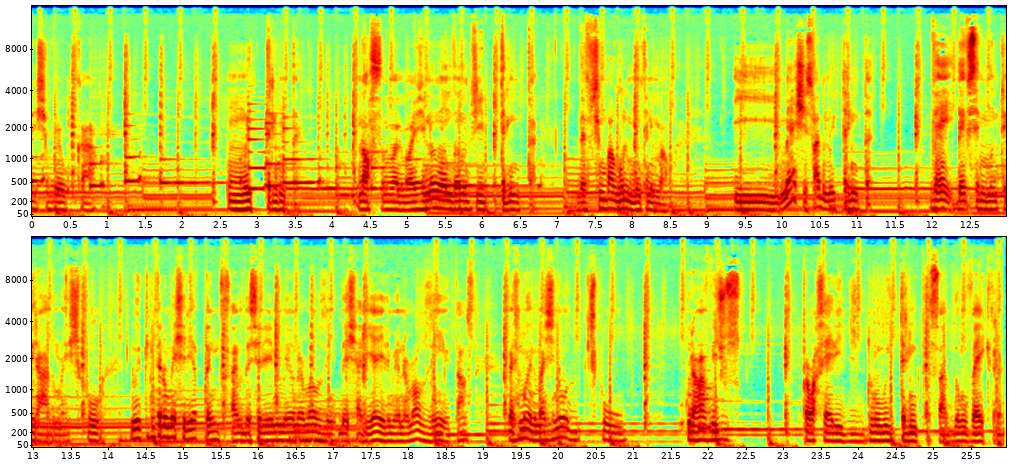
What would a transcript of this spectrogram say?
Deixa eu ver o carro. Um i30. Nossa, mano, imagina eu andando de 30. Deve ser um bagulho muito animal. E mexe, sabe, no i30. Véi, deve ser muito irado, mas tipo, no i30 não mexeria tanto, sabe? Eu deixaria ele meio normalzinho. Deixaria ele meio normalzinho e tal. Mas, mano, imagina, tipo, gravar vídeos pra uma série de, de um i30, sabe? De um Vectra,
